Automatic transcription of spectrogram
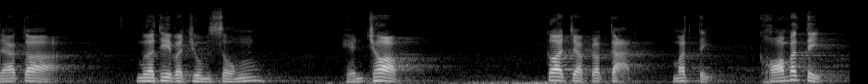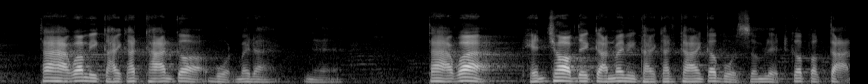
แล้วก็เมื่อที่ประชุมสงฆ์เห็นชอบ ก็จะประกาศมติ ขอมติ ถ้าหากว่ามีใครคัดค้านก็บวชไม่ได้นะถ้าหากว่าเห็นชอบโดยการไม่มีใครคัดค้านก็บวชสำเร็จก็ประกาศ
